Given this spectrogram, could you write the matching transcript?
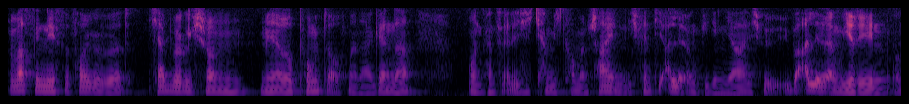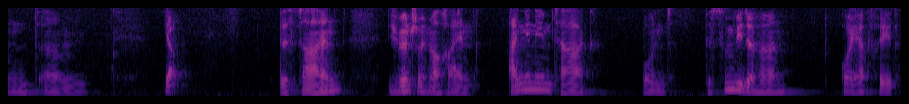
was die nächste Folge wird. Ich habe wirklich schon mehrere Punkte auf meiner Agenda. Und ganz ehrlich, ich kann mich kaum entscheiden. Ich finde die alle irgendwie genial. Ich will über alle irgendwie reden. Und ähm, ja, bis dahin. Ich wünsche euch noch einen angenehmen Tag und bis zum Wiederhören. Euer Fred.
